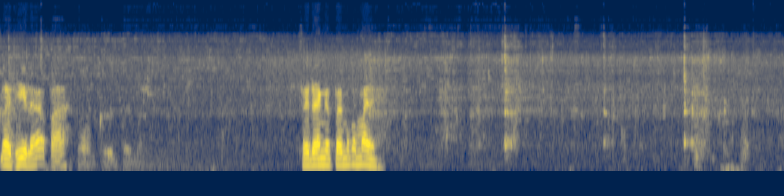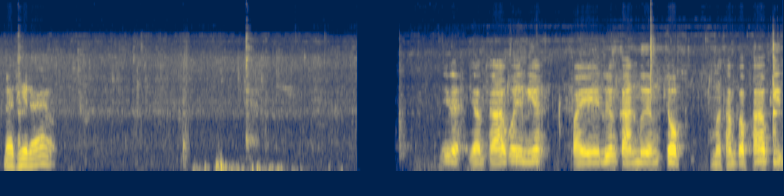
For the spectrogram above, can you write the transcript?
ได้ที่แล้วป๋า หอมเกินไปไหม ไฟแดงเกันไปมันก็ไหม่ได้ที่แล้ว นี่แหละยามเช้าก็อย่างเงี้ย ไปเรื่องการเมืองจบมาทำกับข้าวกิน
